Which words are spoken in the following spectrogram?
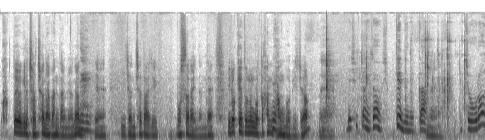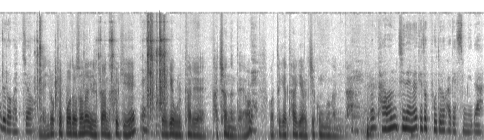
흙, 여기를 젖혀 나간다면은 네. 예, 이 전체도 아직 못 살아 있는데 이렇게 두는 것도 한 네. 방법이죠. 네. 근데 실전에서 쉽게 느니까 네. 이쪽으로 늘어갔죠. 네, 이렇게 뻗어서는 일단 흙이 네. 되게 울타리에 갇혔는데요. 네. 어떻게 타개할지 궁금합니다. 네, 그럼 다음 진행을 계속 보도록 하겠습니다.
